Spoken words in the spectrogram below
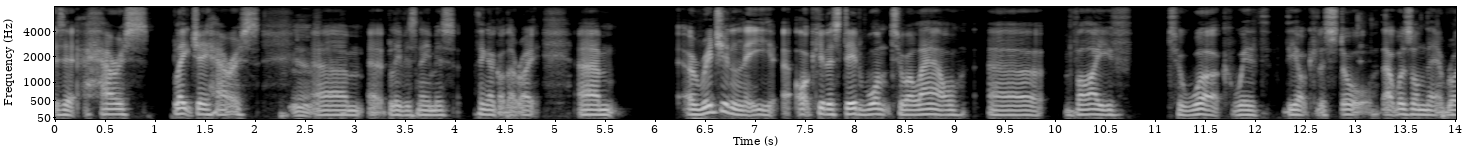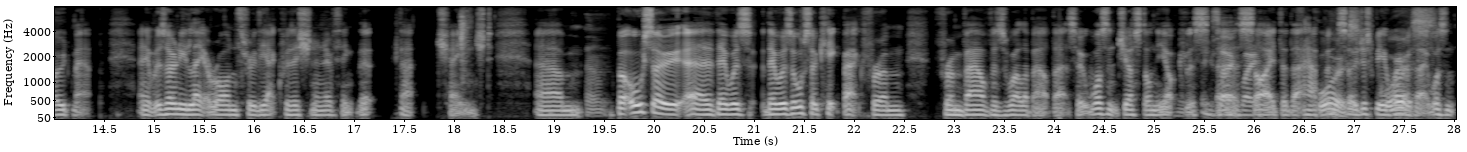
is it Harris Blake J Harris? yeah, um, I believe his name is. I think I got that right. Um, originally, uh, Oculus did want to allow uh, Vive to work with the Oculus Store. That was on their roadmap, and it was only later on through the acquisition and everything that that changed. Um, um, but also, uh, there was there was also kickback from from Valve as well about that. So it wasn't just on the Oculus Exactly. uh, side that that Of happened. so just be of aware of that. It wasn't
